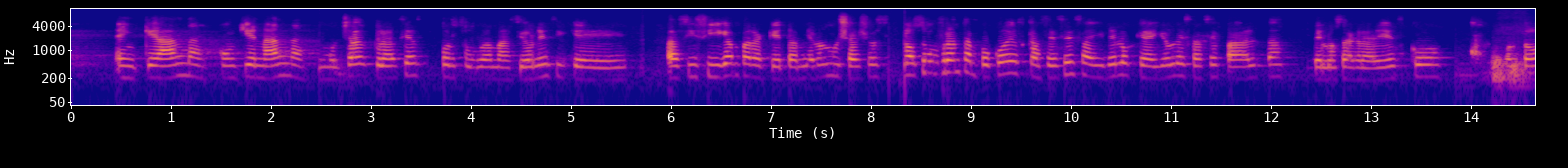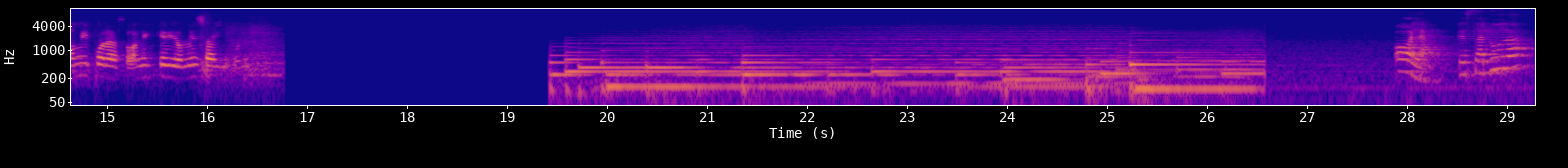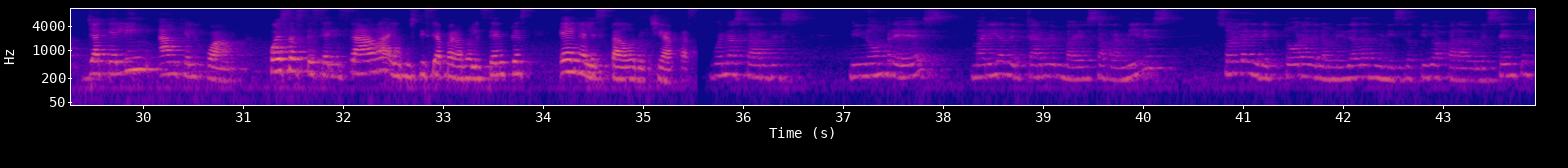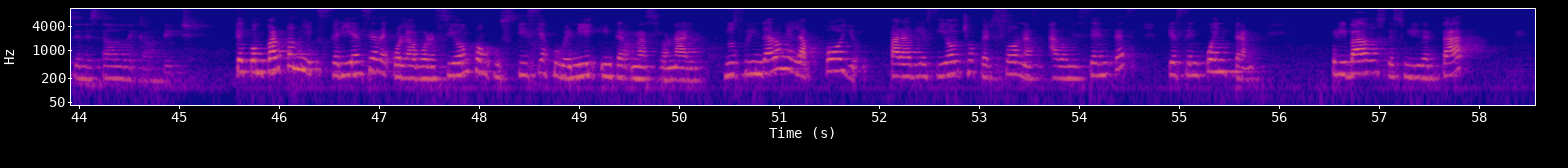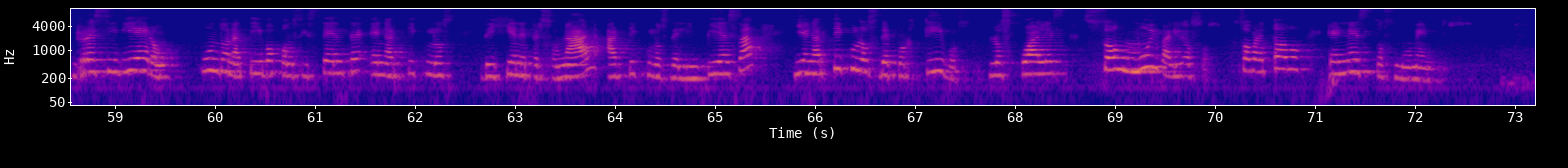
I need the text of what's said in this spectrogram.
en qué andan, con quién andan. Muchas gracias por sus donaciones y que así sigan para que también los muchachos no sufran tampoco de escaseces ahí de lo que a ellos les hace falta. Te los agradezco con todo mi corazón y que Dios les ayude. Hola, te saluda Jacqueline Ángel Juan, jueza especializada en justicia para adolescentes en el estado de Chiapas. Buenas tardes, mi nombre es María del Carmen Baeza Ramírez, soy la directora de la Unidad Administrativa para Adolescentes del estado de Campeche. Te comparto mi experiencia de colaboración con Justicia Juvenil Internacional. Nos brindaron el apoyo para 18 personas adolescentes que se encuentran privados de su libertad, recibieron un donativo consistente en artículos de higiene personal, artículos de limpieza y en artículos deportivos, los cuales son muy valiosos, sobre todo en estos momentos.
